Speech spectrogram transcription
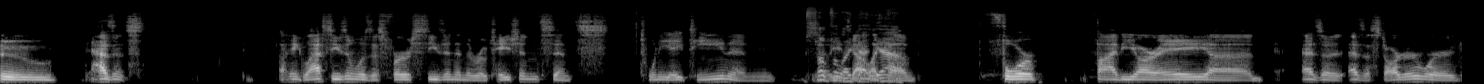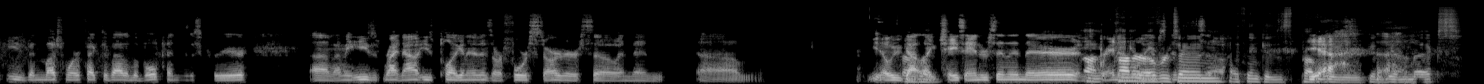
who hasn't. I think last season was his first season in the rotation since 2018, and something you know, like got that. like yeah, a four five ERA uh, as a as a starter, where he's been much more effective out of the bullpen in his career. Um, I mean, he's right now he's plugging in as our fourth starter. So, and then um, you know we've got like Chase Anderson in there and Con- Brandon Connor Williamson, Overton, so- I think, is probably Yeah. going to be in the mix.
